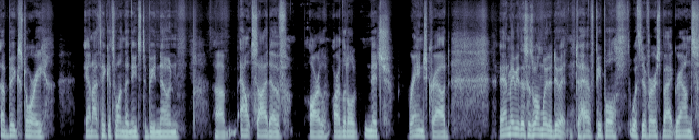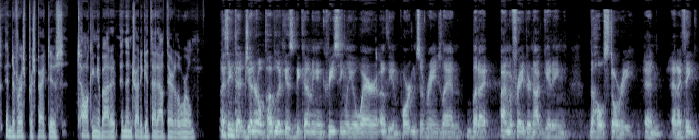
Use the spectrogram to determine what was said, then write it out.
a big story, and I think it's one that needs to be known uh, outside of our our little niche range crowd. And maybe this is one way to do it to have people with diverse backgrounds and diverse perspectives talking about it and then try to get that out there to the world. I think that general public is becoming increasingly aware of the importance of rangeland, but I, I'm afraid they're not getting the whole story. And and I think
